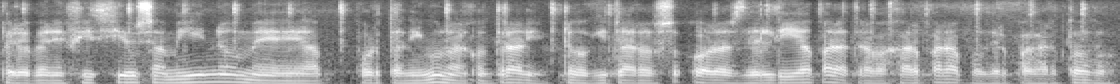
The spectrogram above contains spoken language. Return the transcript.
pero beneficios a mí no me aporta ninguno, al contrario, tengo que quitaros horas del día para trabajar para poder pagar todo.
